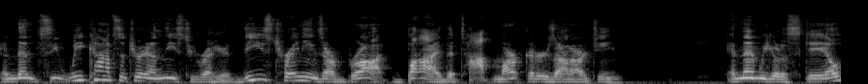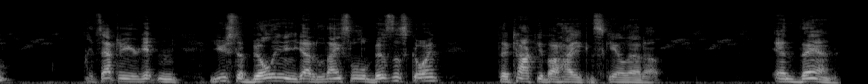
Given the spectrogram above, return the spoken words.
And then see, we concentrate on these two right here. These trainings are brought by the top marketers on our team. And then we go to scale. It's after you're getting used to building and you got a nice little business going. They talk to you about how you can scale that up. And then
